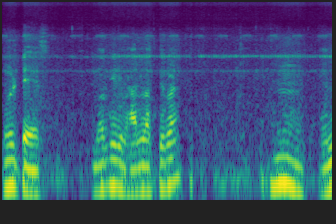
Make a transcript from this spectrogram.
फुल टेस्ट बघ किती भारी लागते पण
